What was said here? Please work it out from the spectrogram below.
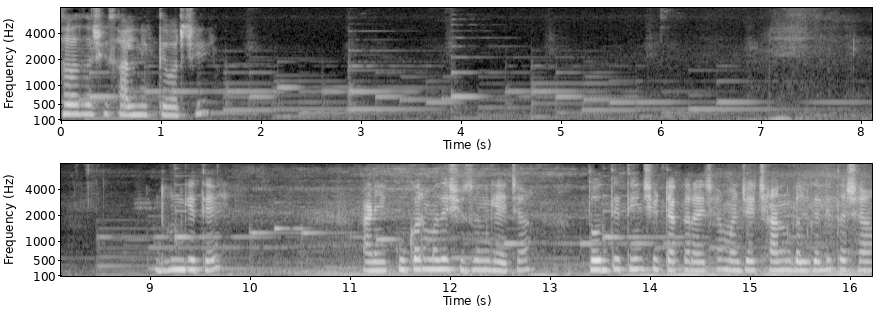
सहज अशी साल निघते वरची. धुवून घेते आणि कुकरमध्ये शिजून घ्यायच्या. दोन ते तीन शिट्ट्या करायच्या. म्हणजे छान गलगलीत अशा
